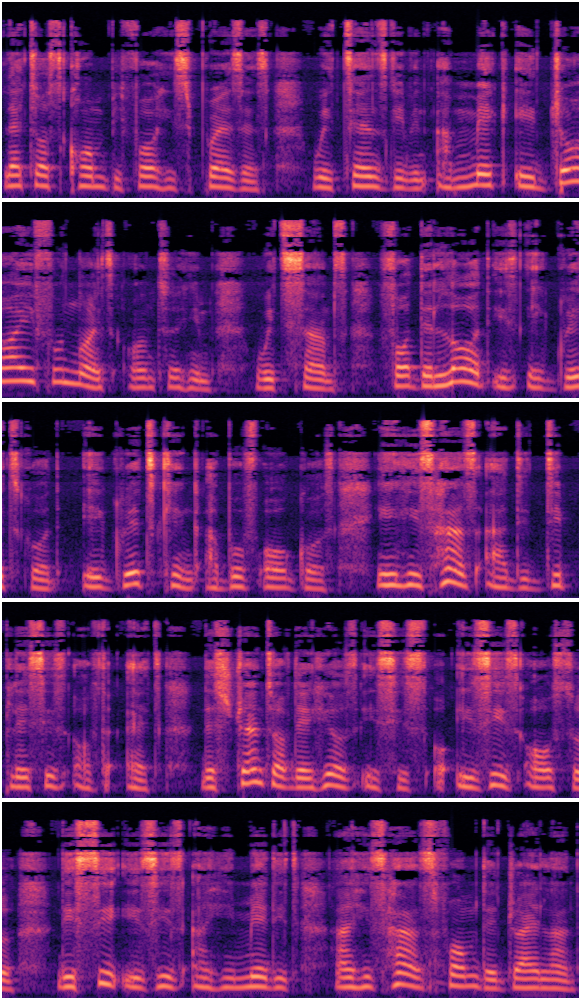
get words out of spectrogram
Let us come before his presence with thanksgiving and make a joyful noise unto him with psalms. For the Lord is a great God, a great King above all gods. In his hands are the deep places of the earth. The strength of the hills is his, is his also. The sea is his, and he made it, and his hands formed the dry land.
